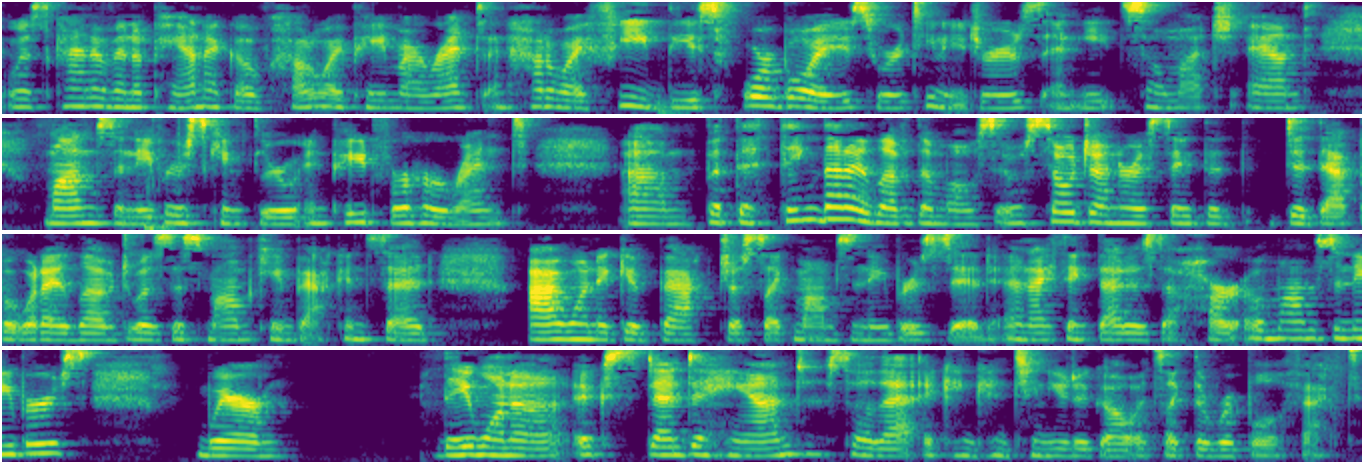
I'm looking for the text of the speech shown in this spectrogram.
was kind of in a panic of how do I pay my rent and how do I feed these four boys who are teenagers and eat so much. And moms and neighbors came through and paid for her rent. Um, but the thing that I loved the most, it was so generous they did that. But what I loved was this mom came back and said, I want to give back just like moms and neighbors did. And I think that is the heart of moms and neighbors, where they want to extend a hand so that it can continue to go. It's like the ripple effect.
